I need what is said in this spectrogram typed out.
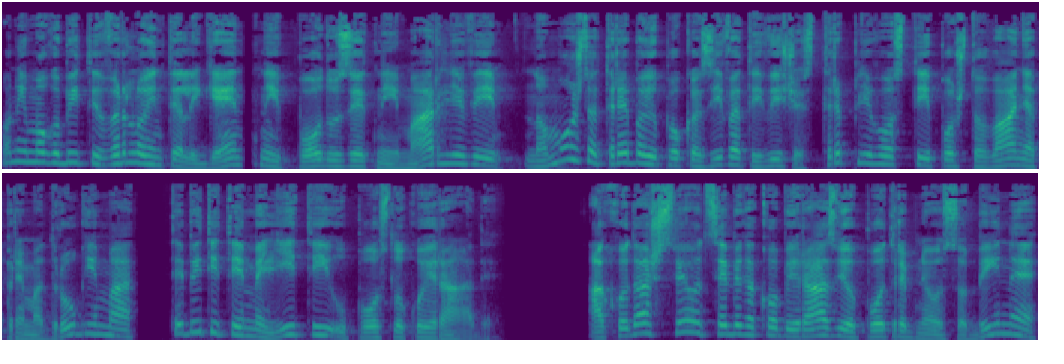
Oni mogu biti vrlo inteligentni, poduzetni i marljivi, no možda trebaju pokazivati više strpljivosti i poštovanja prema drugima te biti temeljitiji u poslu koji rade. Ako daš sve od sebe kako bi razvio potrebne osobine,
